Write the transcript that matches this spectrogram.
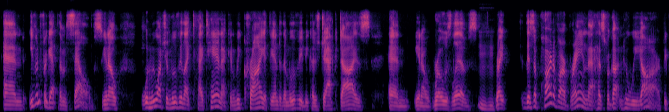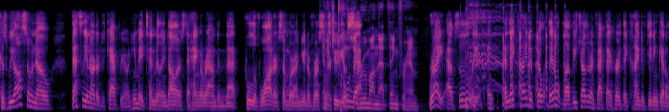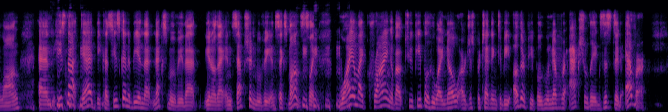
and even forget themselves. You know, when we watch a movie like Titanic and we cry at the end of the movie because Jack dies and, you know, Rose lives, mm-hmm. right? There's a part of our brain that has forgotten who we are because we also know that's Leonardo DiCaprio, and he made ten million dollars to hang around in that pool of water somewhere on Universal and there's Studios. Totally set. room on that thing for him. Right, absolutely, and, and they kind of don't they don't love each other. In fact, I heard they kind of didn't get along. And he's not dead because he's going to be in that next movie, that you know that Inception movie in six months. Like, why am I crying about two people who I know are just pretending to be other people who never actually existed ever?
